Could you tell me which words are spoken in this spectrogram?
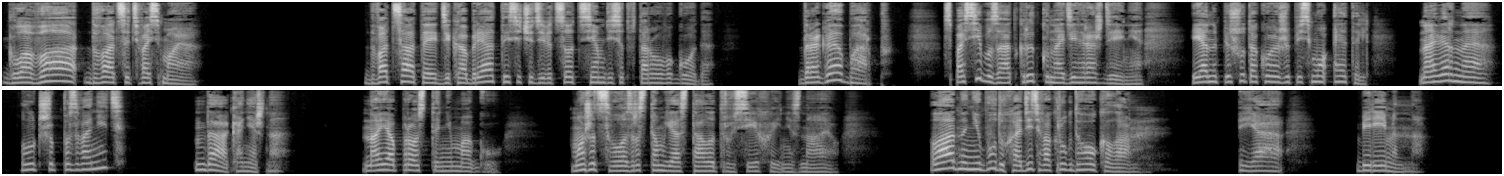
Глава 28. 20 декабря 1972 года. Дорогая Барб, спасибо за открытку на день рождения. Я напишу такое же письмо Этель. Наверное, лучше позвонить? Да, конечно. Но я просто не могу. Может, с возрастом я стала трусихой, не знаю. Ладно, не буду ходить вокруг да около. Я беременна.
